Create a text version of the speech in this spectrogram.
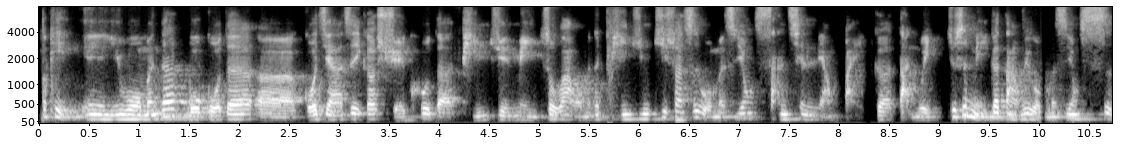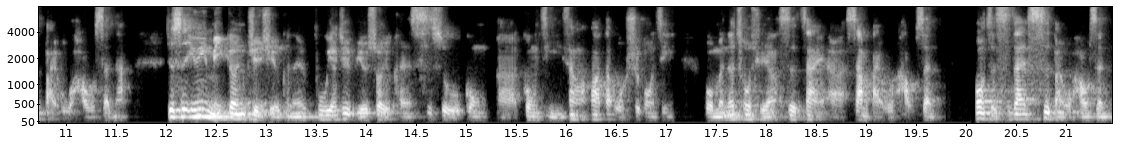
？OK，呃，以我们的我国的呃国家这个血库的平均每周啊，我们的平均计算是我们是用三千两百个单位，就是每个单位我们是用四百五毫升啊。就是因为每个人捐血有可能不一样，就比如说有可能四十五公呃公斤以上的话到五十公斤，我们的抽血量是在呃三百五毫升或者是在四百五毫升。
